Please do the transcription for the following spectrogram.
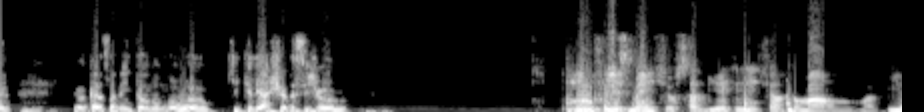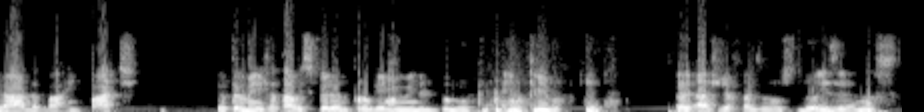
Eu quero saber então do Noah o que, que ele achou desse jogo. Infelizmente, eu sabia que a gente ia tomar uma virada barra empate. Eu também já estava esperando por um game winner do Luke. É incrível, porque é, acho que já faz uns dois anos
